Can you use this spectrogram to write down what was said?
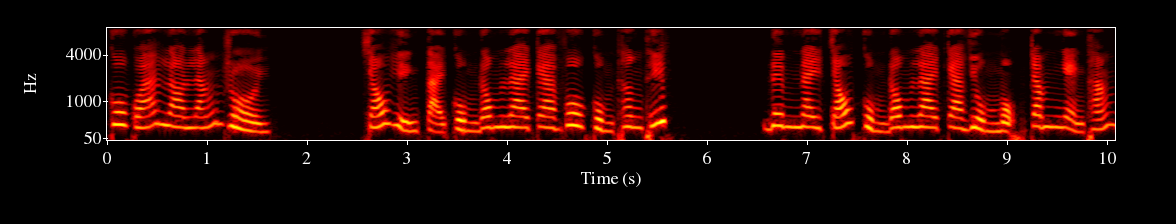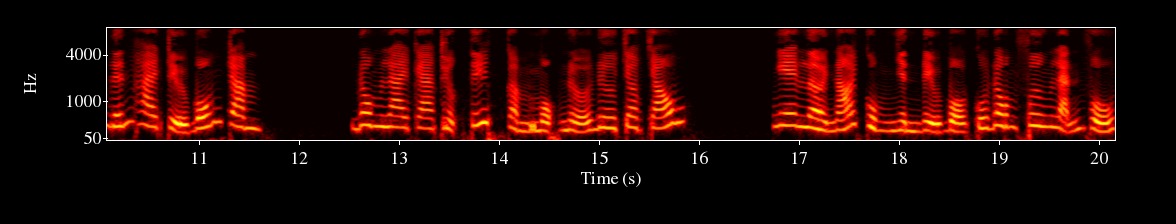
Cô quá lo lắng rồi. Cháu hiện tại cùng Đông Lai ca vô cùng thân thiết. Đêm nay cháu cùng Đông Lai ca dùng 100.000 tháng đến 2 triệu 400. Đông Lai ca trực tiếp cầm một nửa đưa cho cháu. Nghe lời nói cùng nhìn điệu bộ của Đông Phương lãnh vũ,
